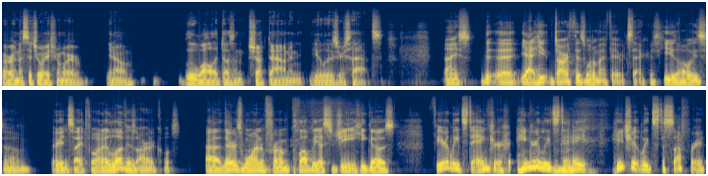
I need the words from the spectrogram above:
or in a situation where you know blue wallet doesn't shut down and you lose your sats Nice. Uh, yeah, he Darth is one of my favorite stackers. He's always um, very insightful, and I love his articles. Uh, there's one from Publius G. He goes, "Fear leads to anger. Anger leads to hate. Hatred leads to suffering.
